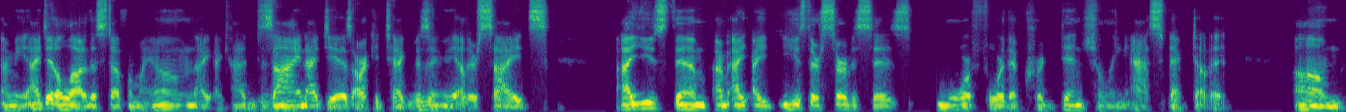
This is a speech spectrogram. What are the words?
I mean, I did a lot of this stuff on my own. I, I kind of designed ideas, architect, visiting the other sites. I use them, I, I use their services more for the credentialing aspect of it. Um,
